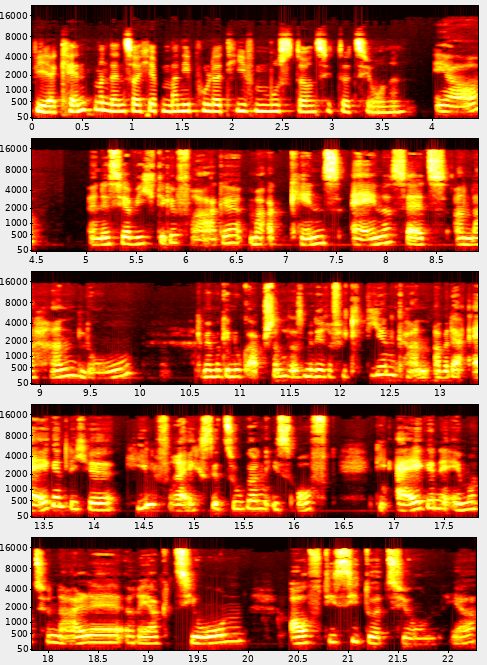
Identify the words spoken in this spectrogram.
Wie erkennt man denn solche manipulativen Muster und Situationen? Ja, eine sehr wichtige Frage. Man erkennt es einerseits an der Handlung, wenn man genug Abstand hat, dass man die reflektieren kann. Aber der eigentliche hilfreichste Zugang ist oft die eigene emotionale Reaktion auf die Situation. Ja,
